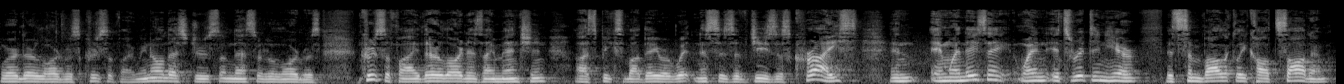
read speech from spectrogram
where their lord was crucified. We know that's jerusalem that's where the lord was crucified. Their lord as i mentioned uh, speaks about they were witnesses of jesus christ. And and when they say when it's written here it's symbolically called sodom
